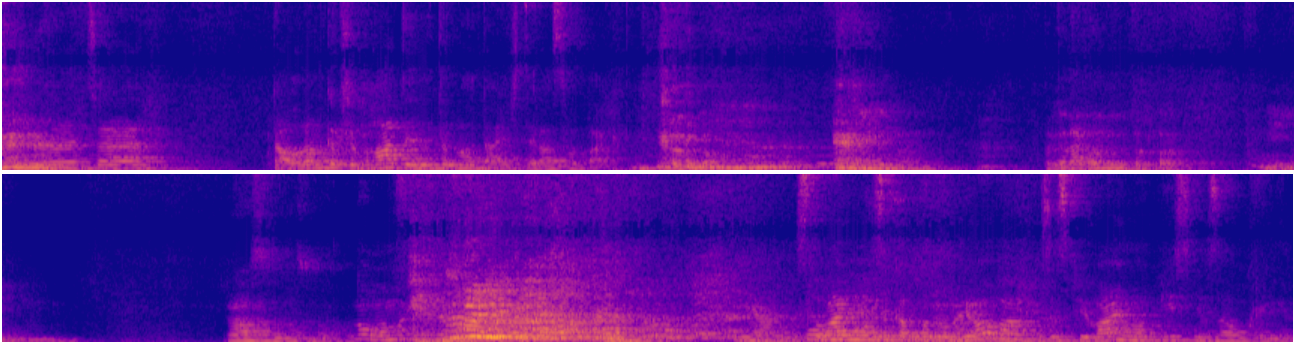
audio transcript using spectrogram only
Е, Це та, Оленка вже багато, і не ти нагадаєш ти раз отак. Так, Я так? ставлю так так. Ні. Разом нас багато. Ну, ви можете. Ні, Слова музика Пономарьова, заспіваємо пісню за Україну.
